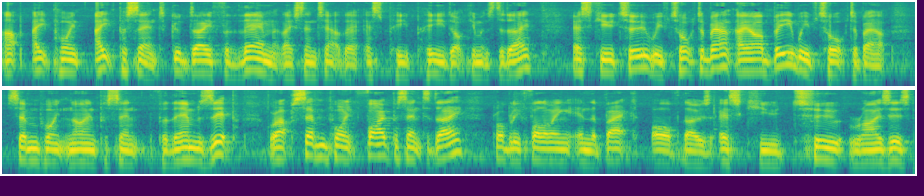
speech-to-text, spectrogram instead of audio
up 8.8%. Good day for them. They sent out their SPP documents today. SQ2, we've talked about. ARB, we've talked about. 7.9% for them. Zip, we're up 7.5% today, probably following in the back of those SQ2 rises.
